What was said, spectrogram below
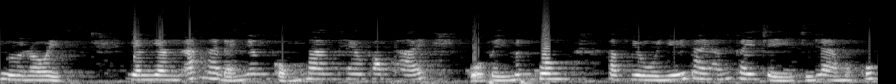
vừa rồi. Dần dần ác ma đại nhân cũng mang theo phong thái của vị minh quân, mặc dù dưới tay hắn cai trị chỉ là một quốc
